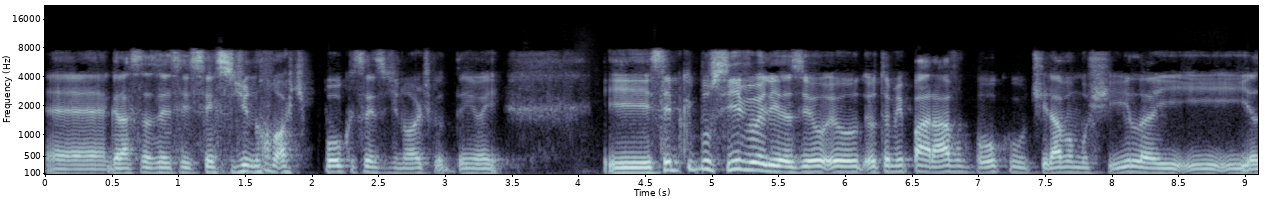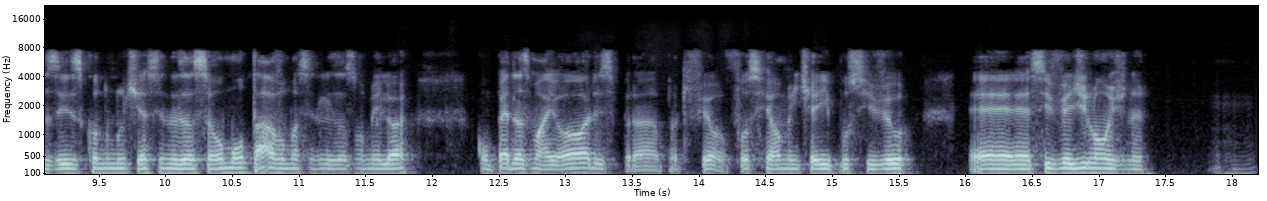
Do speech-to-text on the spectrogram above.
é, graças a esse senso de norte, pouco senso de norte que eu tenho aí. E sempre que possível, Elias, eu, eu, eu também parava um pouco, tirava a mochila e, e, e, às vezes quando não tinha sinalização, eu montava uma sinalização melhor com pedras maiores para que fosse realmente aí possível é, se ver de longe, né? Uhum.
